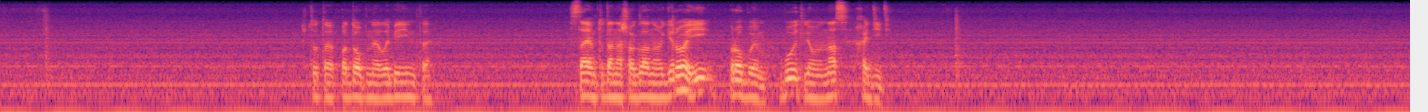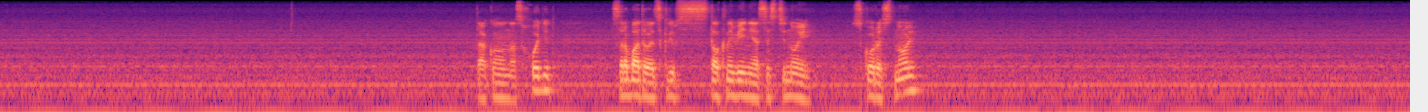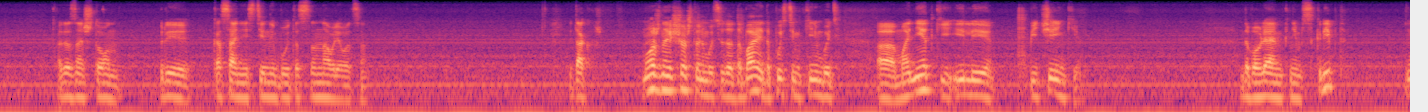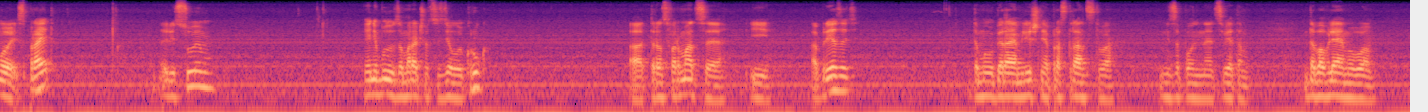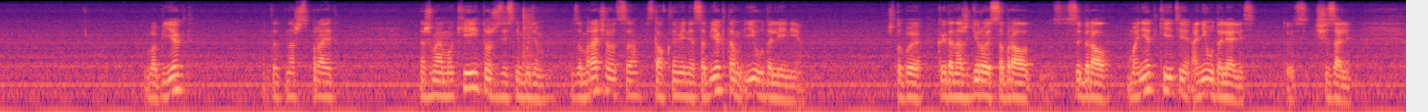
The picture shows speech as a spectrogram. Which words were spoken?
Что-то подобное лабиринта. Ставим туда нашего главного героя и пробуем, будет ли он у нас ходить. Так, он у нас ходит. Срабатывает скрипт столкновения со стеной скорость 0. Это значит, что он при касании стены будет останавливаться. Итак, можно еще что-нибудь сюда добавить, допустим, какие-нибудь э, монетки или печеньки. Добавляем к ним скрипт, ой, спрайт, рисуем Я не буду заморачиваться, сделаю круг. А, трансформация и обрезать. Это мы убираем лишнее пространство, не заполненное цветом. Добавляем его в объект, этот наш спрайт. Нажимаем ОК, тоже здесь не будем заморачиваться. Столкновение с объектом и удаление. Чтобы, когда наш герой собрал, собирал монетки эти, они удалялись, то есть исчезали.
